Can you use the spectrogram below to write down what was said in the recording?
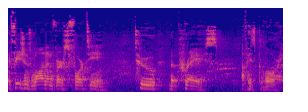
Ephesians 1 and verse 14. To the praise of his glory.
